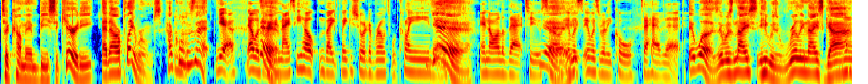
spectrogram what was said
to come and be security at our playrooms. How cool is that? yeah that was Yeah. really nice he helped like making sure the rooms were clean and, Yeah. and all of that too Yeah, so it he- was it was really cool to have that It was. It was nice. He was a really nice guy.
